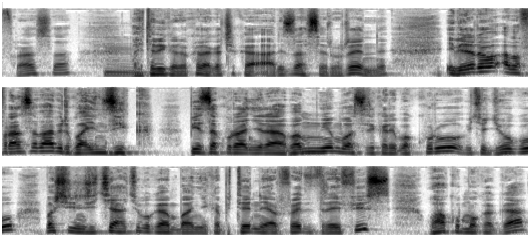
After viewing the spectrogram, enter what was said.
abafaransa bahita bigarura kariya gace ka arizase lorene ibi rero abafaransa babirwaye inzika. Biza kurangira bamwe mu basirikare bakuru b'icyo gihugu bashinja icyaha cy'ubugambanyi kapitene alfred dreyfus wahakomokaga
